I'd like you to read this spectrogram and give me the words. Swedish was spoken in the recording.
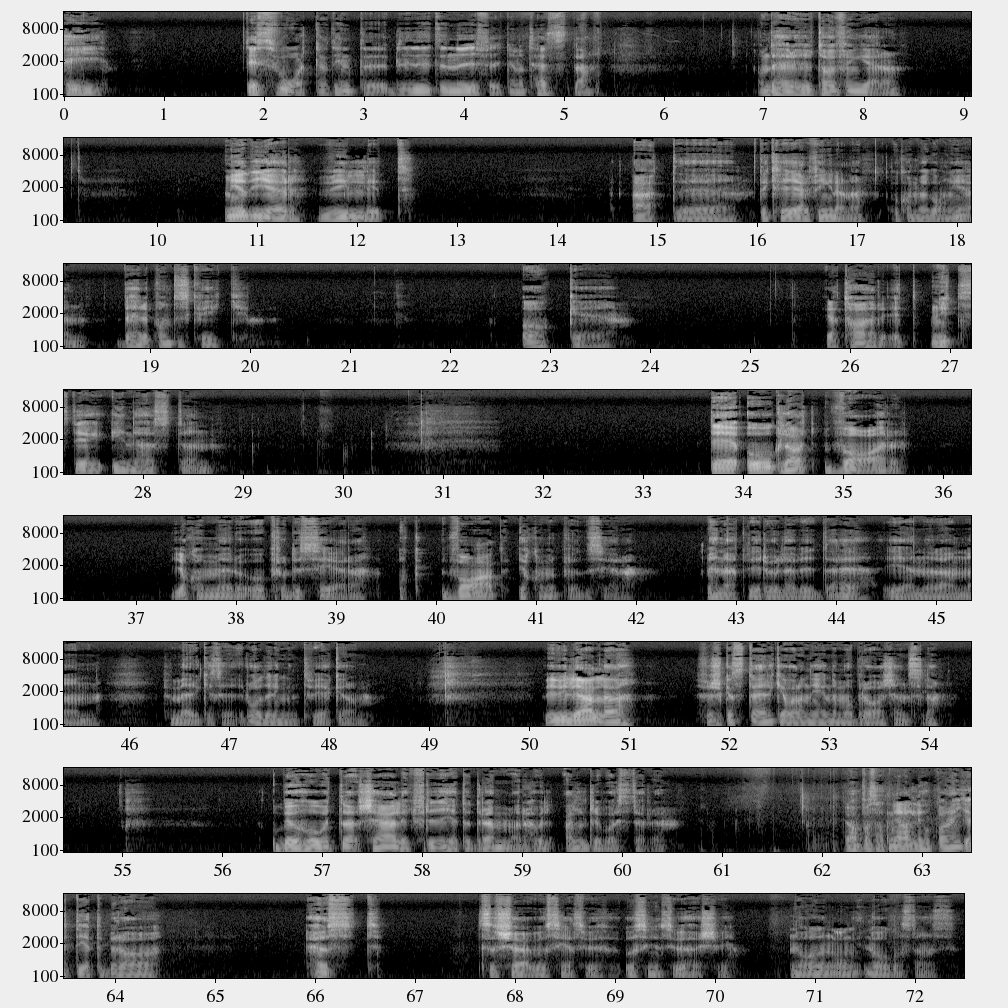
Hej. Det är svårt att inte bli lite nyfiken och testa om det här överhuvudtaget fungerar. Medger villigt att eh, det kliar i fingrarna och kommer igång igen. Det här är Pontus Quick. Och eh, jag tar ett nytt steg in i hösten. Det är oklart var jag kommer att producera och vad jag kommer att producera. Men att vi rullar vidare i en eller annan bemärkelse råder ingen tvekan om. Vi vill ju alla försöka stärka vår egna må bra-känsla. Och behovet av kärlek, frihet och drömmar har väl aldrig varit större. Jag hoppas att ni allihopa har en jätte, jättebra höst. Så kör vi och ses vi och syns vi och hörs vi. Någon gång någonstans.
